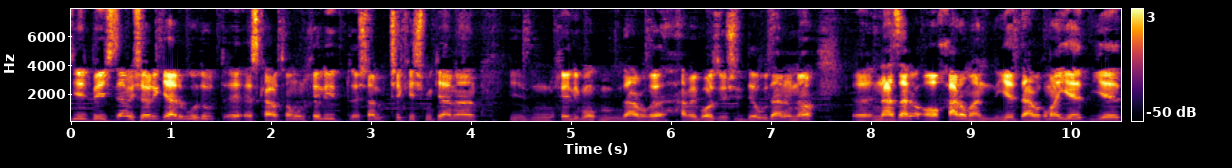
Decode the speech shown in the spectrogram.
یه به چیزی هم اشاره کرده بود. گفته بود اسکاوتامون خیلی داشتن چکش می‌کردن. خیلی در واقع همه بازیاشو دیده بودن اینا. اه، نظر آخر رو من یه در واقع من یه یه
